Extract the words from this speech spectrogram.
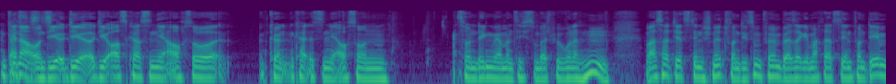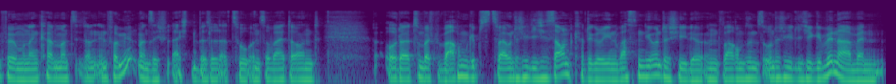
genau. Und die, die, die Oscars sind ja auch so, könnten, sind ja auch so ein, so ein Ding, wenn man sich zum Beispiel wundert, hm, was hat jetzt den Schnitt von diesem Film besser gemacht als den von dem Film? Und dann kann man, dann informiert man sich vielleicht ein bisschen dazu und so weiter. Und oder zum Beispiel, warum gibt es zwei unterschiedliche Soundkategorien? Was sind die Unterschiede? Und warum sind es unterschiedliche Gewinner, wenn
